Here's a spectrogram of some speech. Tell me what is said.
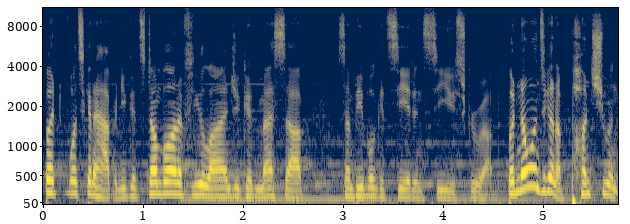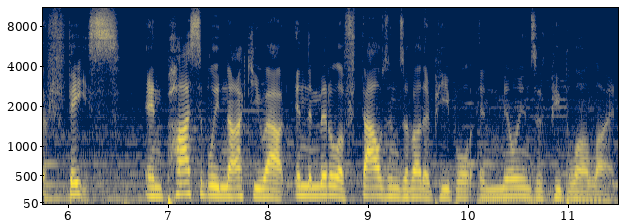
But what's going to happen? You could stumble on a few lines, you could mess up. Some people could see it and see you screw up. But no one's going to punch you in the face and possibly knock you out in the middle of thousands of other people and millions of people online.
